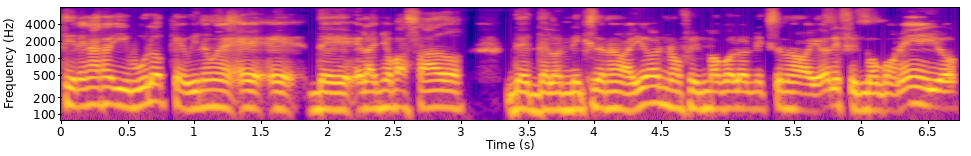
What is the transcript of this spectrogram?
tienen a Reggie Bullock que vino eh, de, el año pasado desde los Knicks de Nueva York, no firmó con los Knicks de Nueva York y firmó con ellos.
